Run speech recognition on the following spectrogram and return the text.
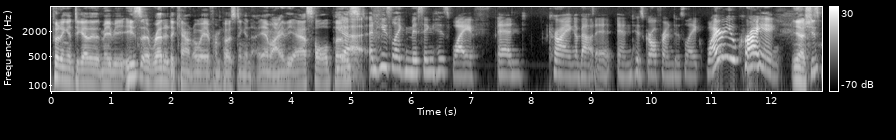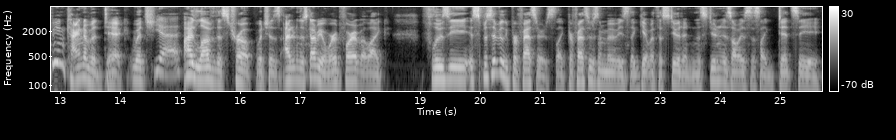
putting it together that maybe he's a Reddit account away from posting an "Am I the asshole?" post. yeah and he's like missing his wife and crying about it and his girlfriend is like why are you crying Yeah, she's being kind of a dick, which yeah I love this trope, which is I don't know. There's got to be a word for it, but like floozy, specifically professors, like professors in movies that get with a student, and the student is always this like ditzy,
